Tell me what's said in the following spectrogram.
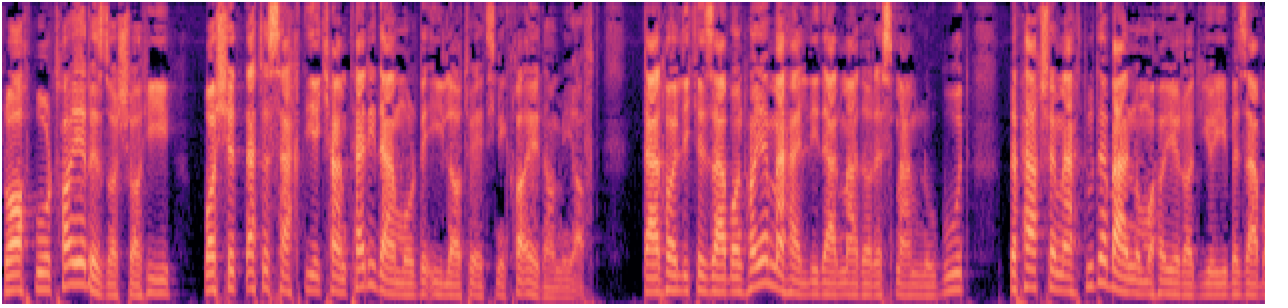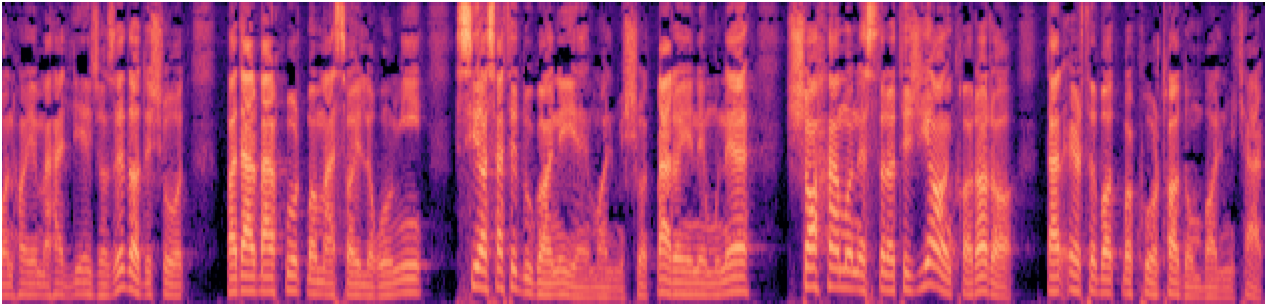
راهبردهای رضاشاهی با شدت و سختی کمتری در مورد ایلات و اتنیکا ادامه یافت. در حالی که زبانهای محلی در مدارس ممنوع بود، به پخش محدود برنامه های رادیویی به زبانهای محلی اجازه داده شد و در برخورد با مسائل قومی سیاست دوگانه اعمال می‌شد. برای نمونه شاه همان استراتژی آنکارا را در ارتباط با کردها دنبال می‌کرد.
